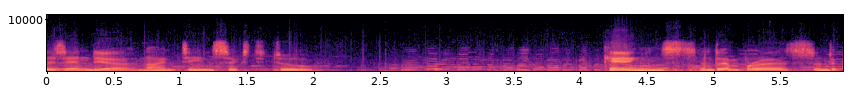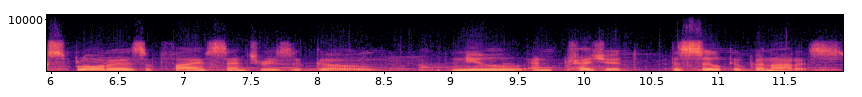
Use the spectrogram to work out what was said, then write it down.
is India, 1962. Kings and emperors and explorers of five centuries ago knew and treasured the silk of Benares.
